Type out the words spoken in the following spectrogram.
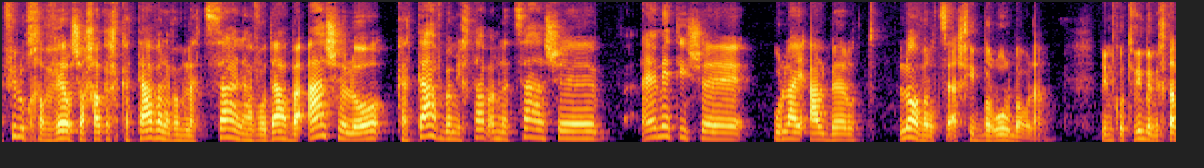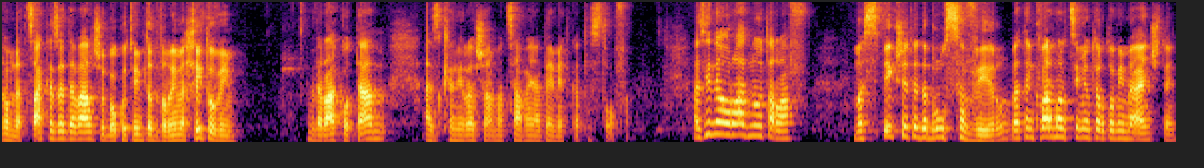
אפילו חבר שאחר כך כתב עליו המלצה לעבודה הבאה שלו, כתב במכתב המלצה שהאמת היא שאולי אלברט לא המרצה הכי ברור בעולם. ואם כותבים במכתב המלצה כזה דבר, שבו כותבים את הדברים הכי טובים, ורק אותם, אז כנראה שהמצב היה באמת קטסטרופה. אז הנה הורדנו את הרף. מספיק שתדברו סביר ואתם כבר מרצים יותר טובים מאיינשטיין.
